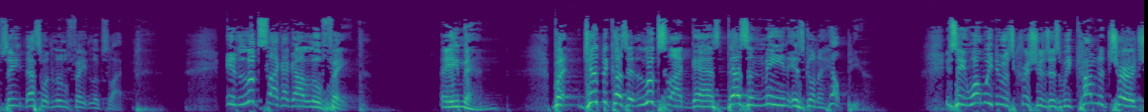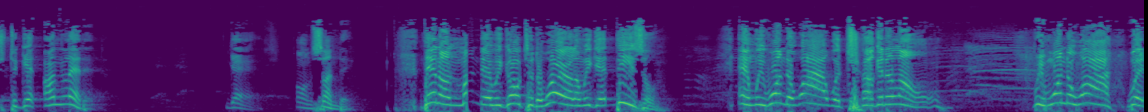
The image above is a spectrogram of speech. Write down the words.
see, that's what little faith looks like. It looks like I got a little faith. Amen. But just because it looks like gas doesn't mean it's going to help you. You see, what we do as Christians is we come to church to get unleaded gas on Sunday. Then on Monday we go to the world and we get diesel. And we wonder why we're chugging along. We wonder why we're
